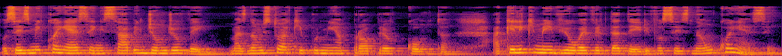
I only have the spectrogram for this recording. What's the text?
vocês me conhecem e sabem de onde eu venho, mas não estou aqui por minha própria conta. Aquele que me enviou é verdadeiro e vocês não o conhecem,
